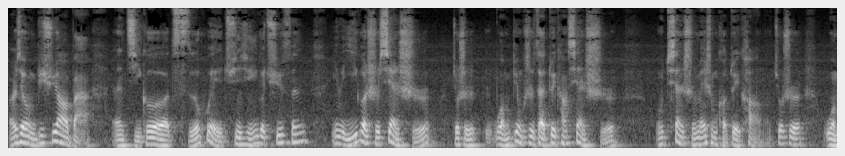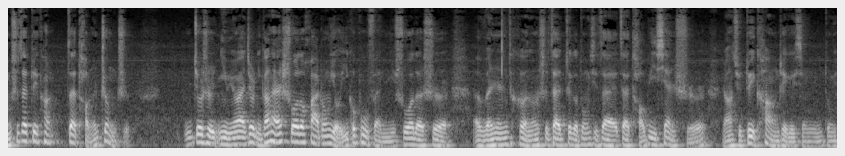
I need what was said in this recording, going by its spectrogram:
而且我们必须要把嗯几个词汇进行一个区分，因为一个是现实，就是我们并不是在对抗现实，我现实没什么可对抗的，就是我们是在对抗，在讨论政治。就是你明白，就是你刚才说的话中有一个部分，你说的是，呃，文人可能是在这个东西在在逃避现实，然后去对抗这个性东西。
